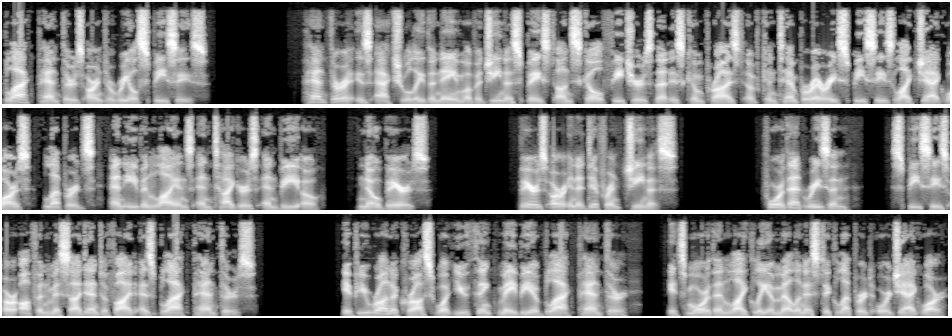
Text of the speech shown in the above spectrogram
Black panthers aren't a real species. Panthera is actually the name of a genus based on skull features that is comprised of contemporary species like jaguars, leopards, and even lions and tigers and bo, no bears. Bears are in a different genus. For that reason, species are often misidentified as black panthers. If you run across what you think may be a black panther, it's more than likely a melanistic leopard or jaguar.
